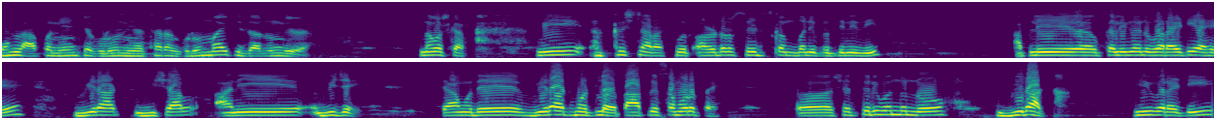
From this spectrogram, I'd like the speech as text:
त्यांना आपण यांच्याकडून या सरांकडून माहिती जाणून घेऊया. नमस्कार. मी Krishna Rajput order seeds company प्रतिनिधी. आपली कलिंगड व्हरायटी आहे विराट विशाल आणि विजय. त्यामध्ये विराट म्हटलं तर आपल्या समोरच आहे. शेतकरी बंधूंनो विराट ही व्हरायटी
